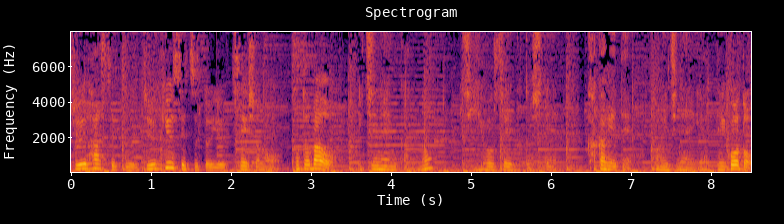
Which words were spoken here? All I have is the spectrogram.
18節19節という聖書の言葉を1年間の指標聖句として掲げてこの1年やっていこうと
